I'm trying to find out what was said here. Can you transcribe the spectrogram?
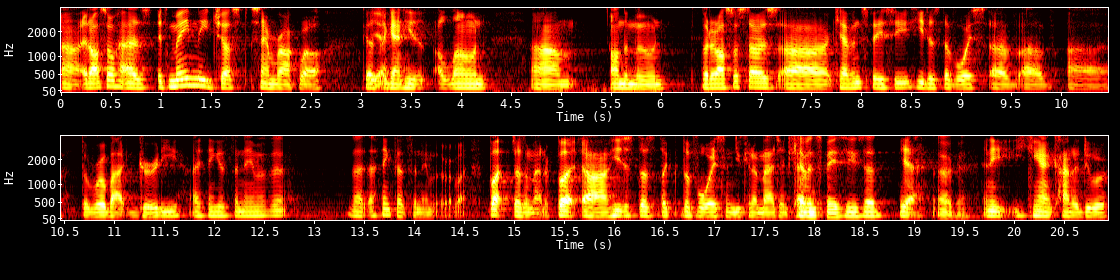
Uh, it also has it's mainly just Sam Rockwell because Yeah. again he's alone um, on the moon. But it also stars uh, Kevin Spacey. He does the voice of of uh, the robot GERTY, I think is the name of it. That I think that's the name of the robot, but doesn't matter. But uh, he just does the the voice, and you can imagine Kevin Spacey, you said? Yeah, Okay. and he, he can't kind of do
